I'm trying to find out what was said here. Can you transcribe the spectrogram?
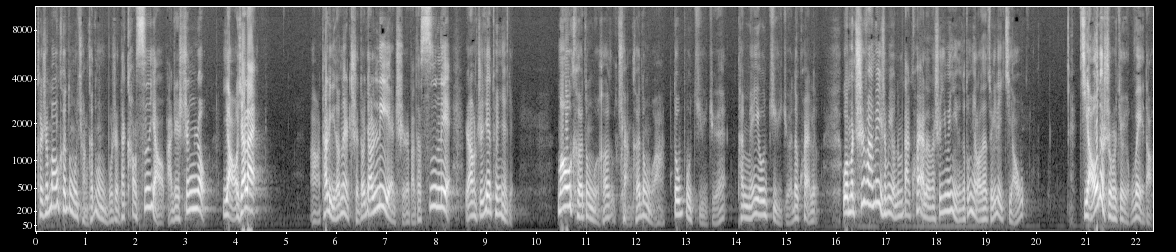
可是猫科动物、犬科动物不是，它靠撕咬把这生肉咬下来，啊，它里头那齿都叫裂齿，把它撕裂，然后直接吞下去。猫科动物和犬科动物啊都不咀嚼，它没有咀嚼的快乐。我们吃饭为什么有那么大快乐呢？是因为你那个东西老在嘴里嚼，嚼的时候就有味道，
